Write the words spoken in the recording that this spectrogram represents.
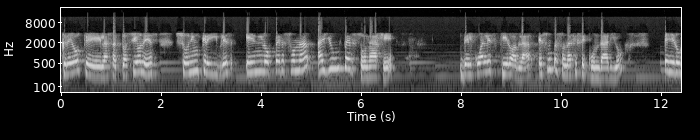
creo que las actuaciones son increíbles. En lo personal, hay un personaje del cual les quiero hablar. Es un personaje secundario, pero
